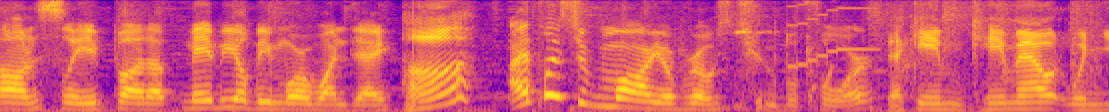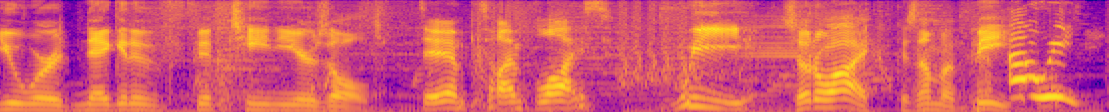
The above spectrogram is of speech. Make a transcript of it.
honestly, but uh, maybe it'll be more one day. Huh? I played Super Mario Bros. 2 before. That game came out when you were negative 15 years old. Damn, time flies. We. So do I, because I'm a B. Owie!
